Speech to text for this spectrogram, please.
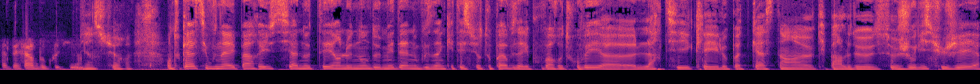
ça peut faire beaucoup sinon. Bien sûr. En tout cas, si vous n'avez pas réussi à noter hein, le nom de Méden, ne vous inquiétez surtout pas. Vous allez pouvoir retrouver l'article et le podcast hein, qui parle de ce joli sujet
